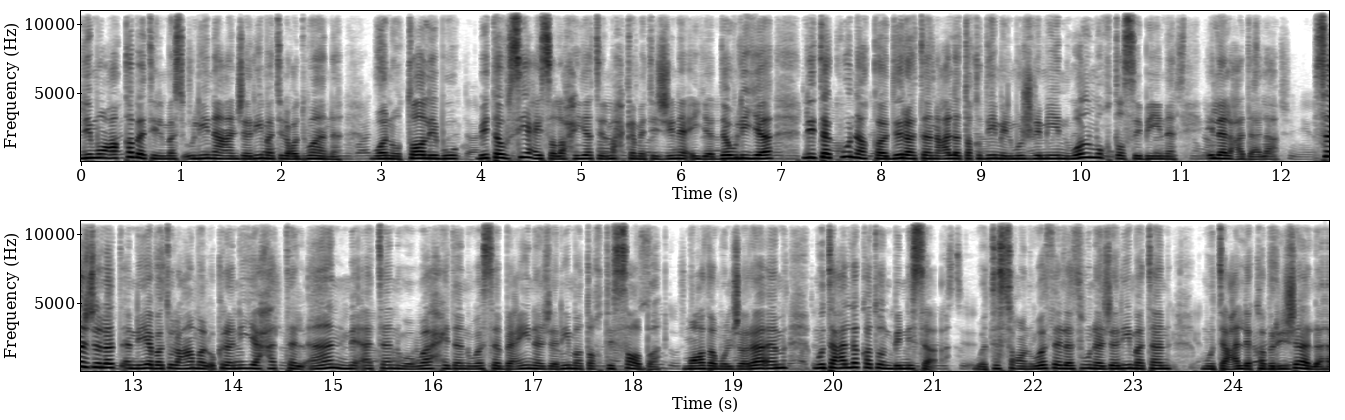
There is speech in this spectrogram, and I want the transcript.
لمعاقبة المسؤولين عن جريمة العدوان ونطالب بتوسيع صلاحيات المحكمة الجنائية الدولية لتكون قادرة على تقديم المجرمين والمغتصبين إلى العدالة. سجلت النيابة العامة الأوكرانية حتى الآن 171 جريمة اغتصاب. معظم الجرائم متعلقة بالنساء و39 جريمة متعلقة بالرجال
